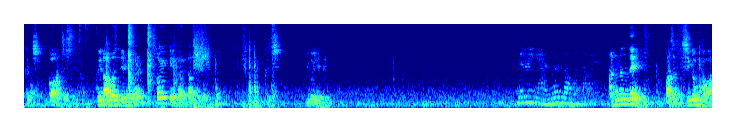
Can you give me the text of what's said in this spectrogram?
그렇지. 꽉 앉혔으니까. 그 나머지 네 명을 서 있게 놔- 놔둬 버리는 거야. 그렇지. 이거 이해돼? 네 명이 앉는다고 나와 있어. 앉는데 맞아 지금 봐봐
